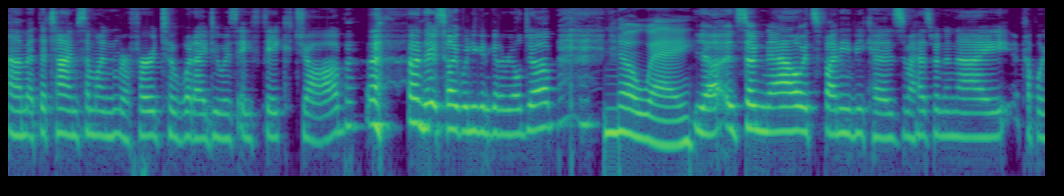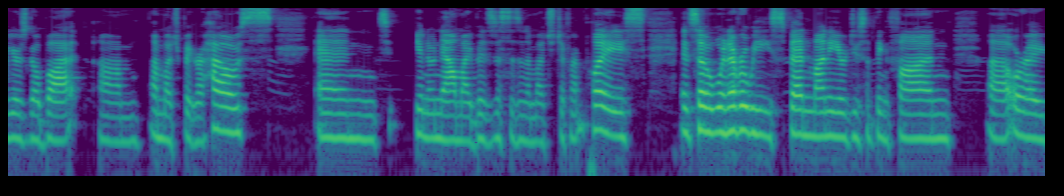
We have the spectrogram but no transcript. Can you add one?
um, at the time, someone referred to what I do as a fake job. and they're like, when are you going to get a real job? No way. Yeah. And so now it's funny because my husband and I, a couple years ago, bought um, a much bigger house and you know now my business is in a much different place and so whenever we spend money or do something fun uh, or i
